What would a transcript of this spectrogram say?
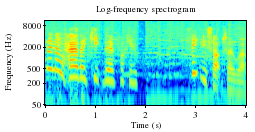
I don't know how they keep their fucking fitness up so well.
